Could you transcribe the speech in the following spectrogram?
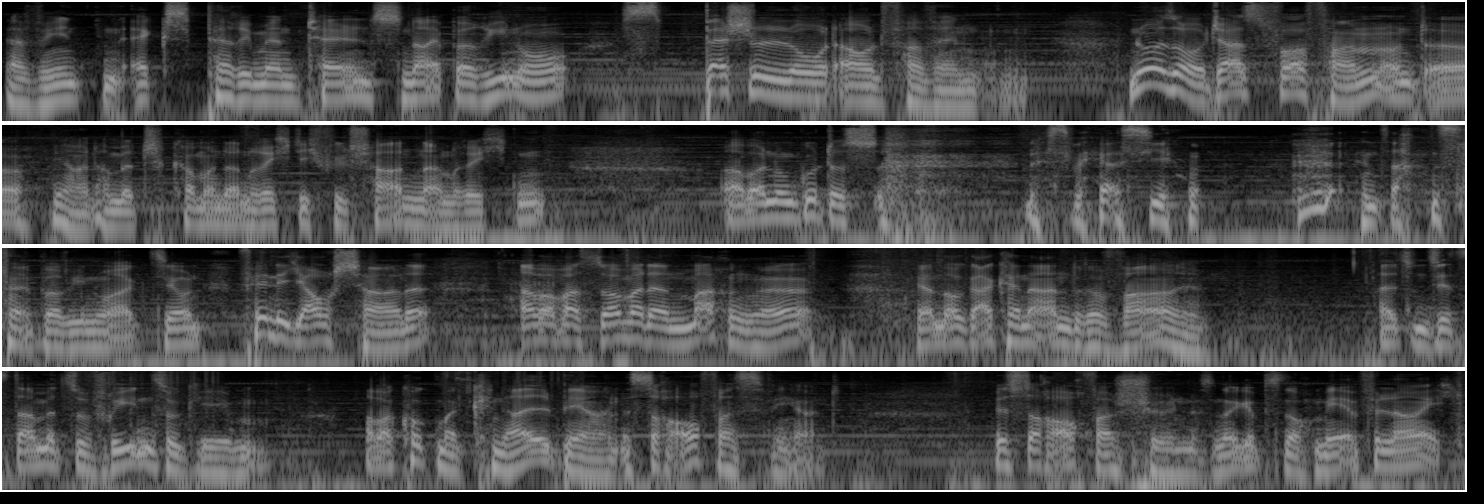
erwähnten experimentellen Sniperino Special Loadout verwenden. Nur so, just for fun und äh, ja, damit kann man dann richtig viel Schaden anrichten. Aber nun gut, das, das wäre es hier in Sachen Sniperino-Aktion. Finde ich auch schade. Aber was soll man denn machen, hä? Wir haben doch gar keine andere Wahl, als uns jetzt damit zufrieden zu geben. Aber guck mal, Knallbären ist doch auch was wert. Ist doch auch was Schönes, ne? Gibt es noch mehr vielleicht?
